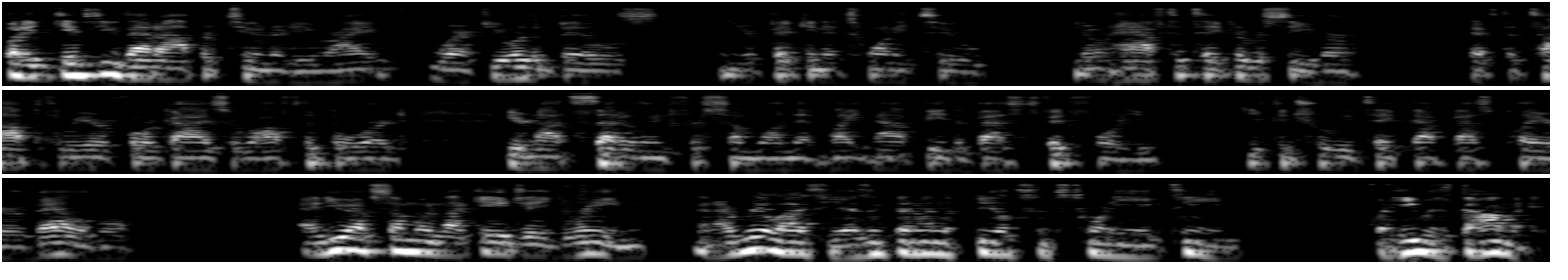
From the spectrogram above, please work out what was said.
But it gives you that opportunity, right? Where if you're the Bills and you're picking at 22, you don't have to take a receiver. If the top three or four guys are off the board, you're not settling for someone that might not be the best fit for you. You can truly take that best player available. And you have someone like AJ Green, and I realize he hasn't been on the field since 2018, but he was dominant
